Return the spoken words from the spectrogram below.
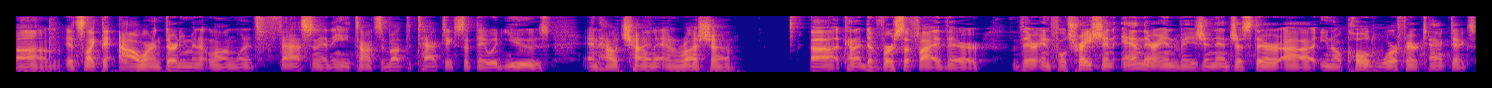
Um, it's like the hour and 30 minute long one. It's fascinating. He talks about the tactics that they would use and how China and Russia uh, kind of diversify their their infiltration and their invasion and just their uh, you know cold warfare tactics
